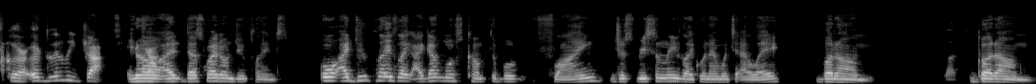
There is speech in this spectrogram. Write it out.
scary. It literally dropped. It no, dropped. I that's why I don't do planes. Well, I do planes. Like I got most comfortable flying just recently, like when I went to LA. But um, but um,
